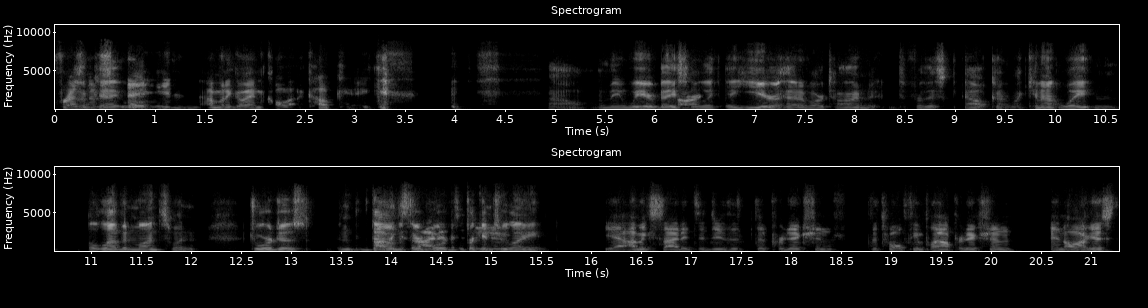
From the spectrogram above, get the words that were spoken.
Fresno Okay, State, well- and I'm gonna go ahead and call that a cupcake. wow, I mean we are basically like a year ahead of our time to, to- for this outcome. I cannot wait in eleven months when Georgia's in- down the third quarter to to freaking Tulane. yeah, I'm excited to do the the prediction, the 12 team playoff prediction in. August.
